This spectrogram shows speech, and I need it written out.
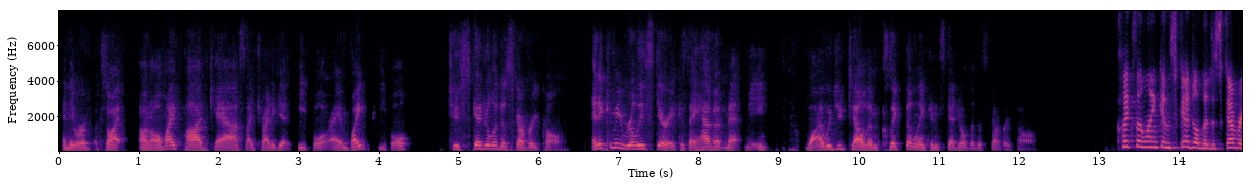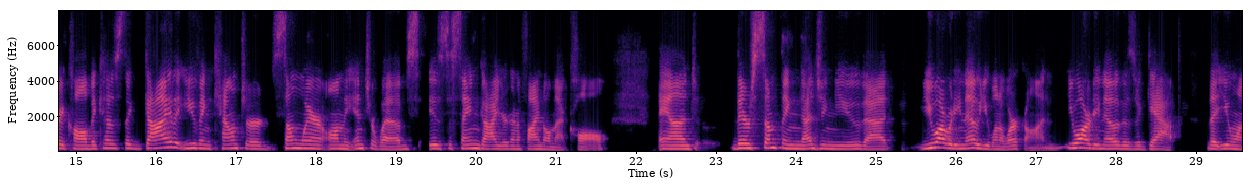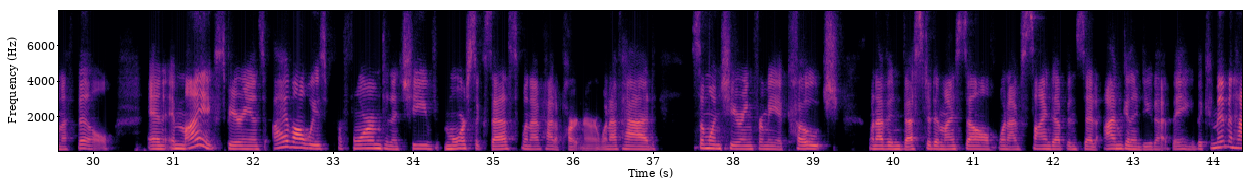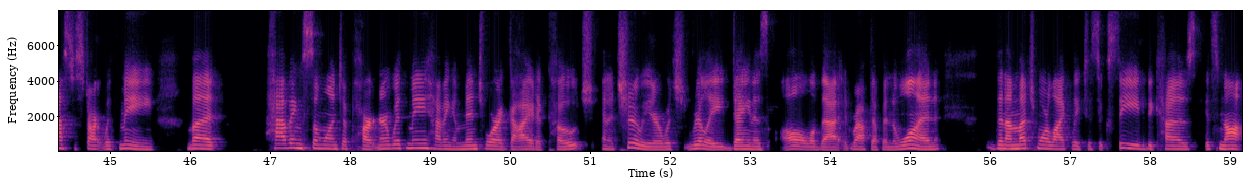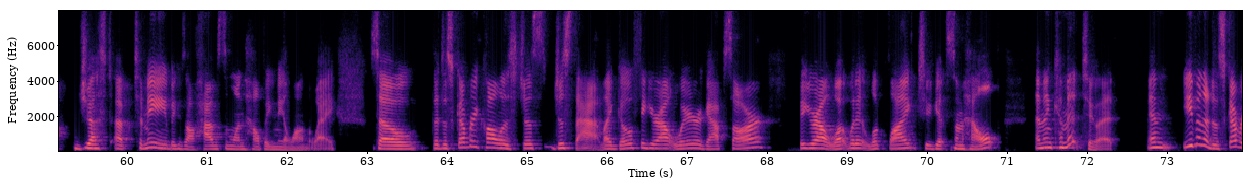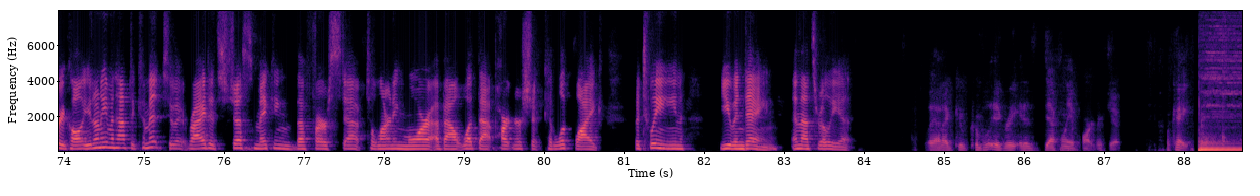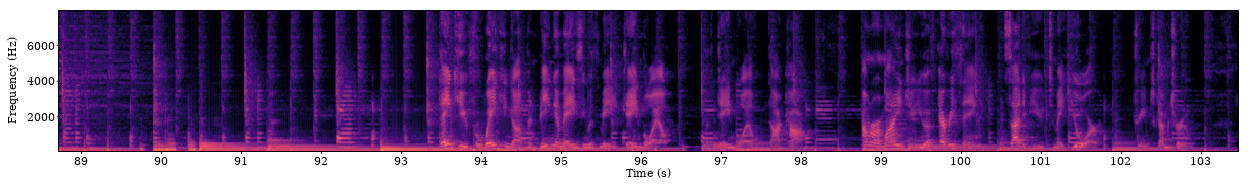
and they were so I on all my podcasts, I try to get people or I invite people to schedule a discovery call. And it can be really scary because they haven't met me. Why would you tell them click the link and schedule the discovery call? Click the link and schedule the discovery call because the guy that you've encountered somewhere on the interwebs is the same guy you're going to find on that call. And there's something nudging you that you already know you want to work on. You already know there's a gap that you want to fill. And in my experience, I've always performed and achieved more success when I've had a partner, when I've had someone cheering for me, a coach, when I've invested in myself, when I've signed up and said, I'm going to do that thing. The commitment has to start with me, but having someone to partner with me, having a mentor, a guide, a coach, and a cheerleader, which really Dane is all of that wrapped up into one, then I'm much more likely to succeed because it's not just up to me because I'll have someone helping me along the way. So the discovery call is just just that. Like go figure out where your gaps are figure out what would it look like to get some help and then commit to it. And even a discovery call you don't even have to commit to it right? It's just making the first step to learning more about what that partnership could look like between you and dane. And that's really it. And i completely agree. It is definitely a partnership. Okay. Thank you for waking up and being amazing with me, Dane Boyle of daneboyle.com. I want to remind you, you have everything inside of you to make your dreams come true.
